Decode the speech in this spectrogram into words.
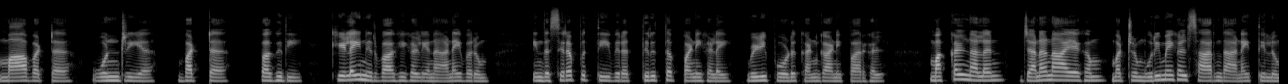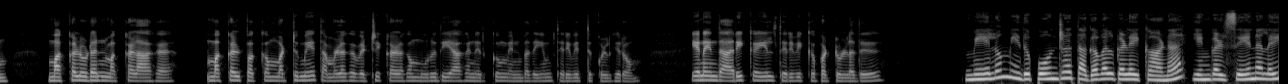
மாவட்ட ஒன்றிய வட்ட பகுதி கிளை நிர்வாகிகள் என அனைவரும் இந்த சிறப்பு தீவிர திருத்தப் பணிகளை விழிப்போடு கண்காணிப்பார்கள். மக்கள் நலன் ஜனநாயகம் மற்றும் உரிமைகள் சார்ந்த அனைத்திலும் மக்களுடன் மக்களாக மக்கள் பக்கம் மட்டுமே தமிழக வெற்றிக் கழகம் உறுதியாக நிற்கும் என்பதையும் தெரிவித்துக் கொள்கிறோம். என இந்த அறிக்கையில் தெரிவிக்கப்பட்டுள்ளது. மேலும் இது போன்ற தகவல்களை காண எங்கள் சேனலை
